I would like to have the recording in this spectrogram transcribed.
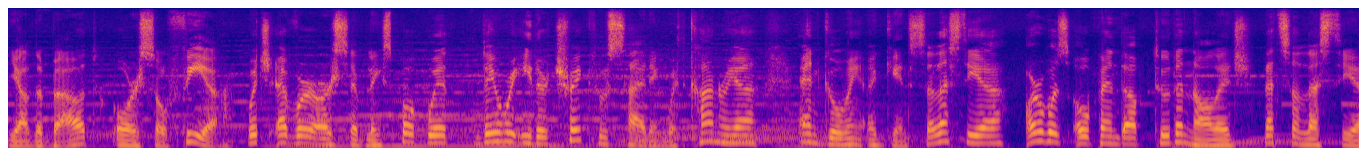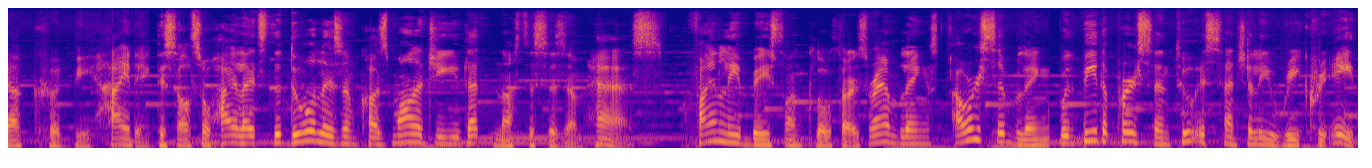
Yaldabaoth, or Sophia, whichever our siblings spoke with, they were either tricked through siding with Khaenri'ah and going against Celestia, or was opened up to the knowledge that Celestia could be hiding. This also highlights the dualism cosmology that Gnosticism has. Finally, based on Clothar's ramblings, our sibling would be the person to essentially recreate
